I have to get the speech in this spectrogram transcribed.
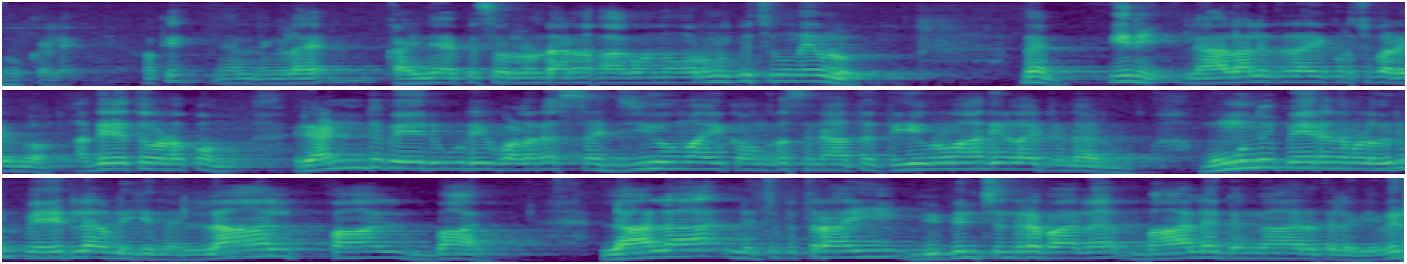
ഗോഖലെ. ഓക്കെ ഞാൻ നിങ്ങളെ കഴിഞ്ഞ എപ്പിസോഡിലുണ്ടായിരുന്ന ഭാഗം ഒന്ന് ഓർമ്മിപ്പിച്ചു എന്നേ ഉള്ളൂ. ദെൻ ഇനി ലാലാലിതറായെ കുറിച്ച് പറയുമ്പോൾ അദ്ദേഹത്തോടൊപ്പം രണ്ട് പേര് കൂടി വളരെ സജീവമായി കോൺഗ്രസിനകത്ത് തീവ്രവാദികളായിട്ടുണ്ടായിരുന്നു. മൂന്ന് പേരെ നമ്മൾ ഒരു പേരിലാണ് വിളിക്കുന്നത്. ലാൽ പാൽ ബാൽ. ലാല ലജ്പത് റായി ബിപിൻ ചന്ദ്രപാൽ ബാലഗംഗാധര തിലക് ഇവർ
